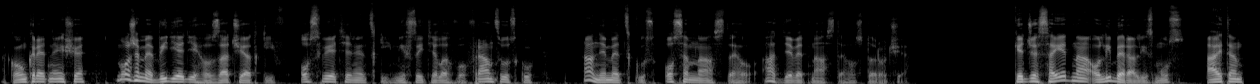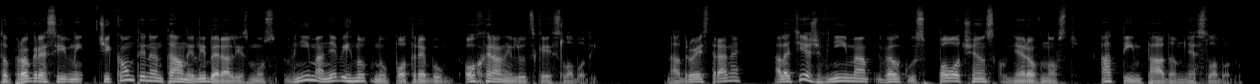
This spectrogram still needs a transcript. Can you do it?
A konkrétnejšie Môžeme vidieť jeho začiatky v osvieteneckých mysliteľoch vo Francúzsku a Nemecku z 18. a 19. storočia. Keďže sa jedná o liberalizmus, aj tento progresívny či kontinentálny liberalizmus vníma nevyhnutnú potrebu ochrany ľudskej slobody. Na druhej strane ale tiež vníma veľkú spoločenskú nerovnosť a tým pádom neslobodu.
